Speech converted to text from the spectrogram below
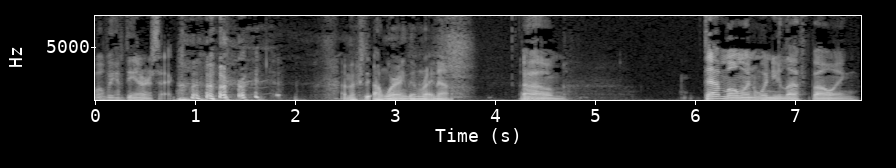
Well, we have the intersect. I'm actually I'm wearing them right now. um, that moment when you left Boeing,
